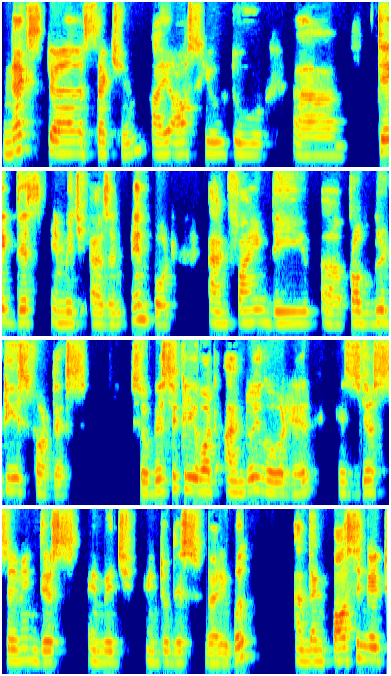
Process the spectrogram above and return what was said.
next uh, section, I ask you to uh, take this image as an input and find the uh, probabilities for this. So basically what I'm doing over here is just saving this image into this variable and then passing it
